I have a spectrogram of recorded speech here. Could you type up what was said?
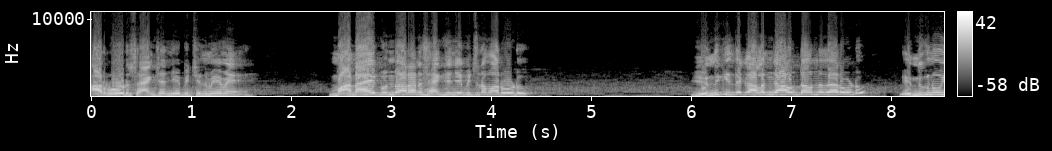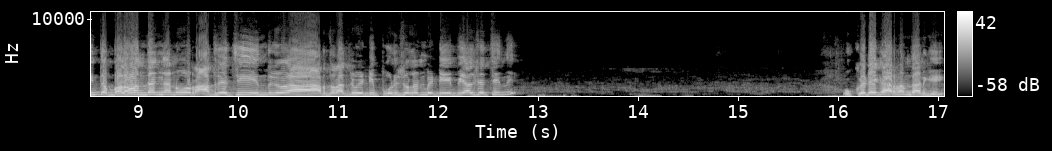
ఆ రోడ్డు శాంక్షన్ చేయించింది మేమే. మా నాయకుని ద్వారానే శాంక్షన్ చేయించినాం ఆ రోడ్డు. ఎందుకు ఇంతకాలంగా ఆగుతా ఉన్నది ఆ రోడ్డు? ఎందుకు నువ్వు ఇంత బలవంతంగా నువ్వు రాత్రి వచ్చి ఎందుకు ఆ అర్ధరాత్రి పెట్టి పోలీసు వాళ్ళని పెట్టి వేపియాల్సి వచ్చింది? ఒక్కటే కారణం దానికి.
